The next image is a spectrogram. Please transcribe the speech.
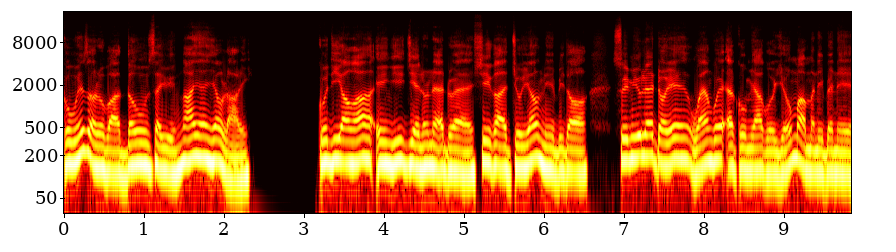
ကိုဝင်းစော်တို့ပါသုံးဦးဆက်၍ငှားရမ်းရောက်လာတယ်။ကိုကြီးအောင်ကအင်ကြီးကျယ်လွန်းတဲ့အတွက်ရှေ့ကကြိုရောက်နေပြီးတော့ဆွေမျိုးလက်တော်ရဲ့ဝမ်းခွဲအကူများကိုယုံမှမနေဘဲနဲ့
